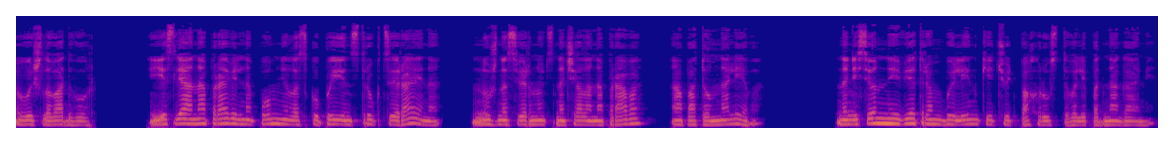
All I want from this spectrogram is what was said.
вышла во двор. Если она правильно помнила скупые инструкции Райана, нужно свернуть сначала направо, а потом налево. Нанесенные ветром былинки чуть похрустывали под ногами.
